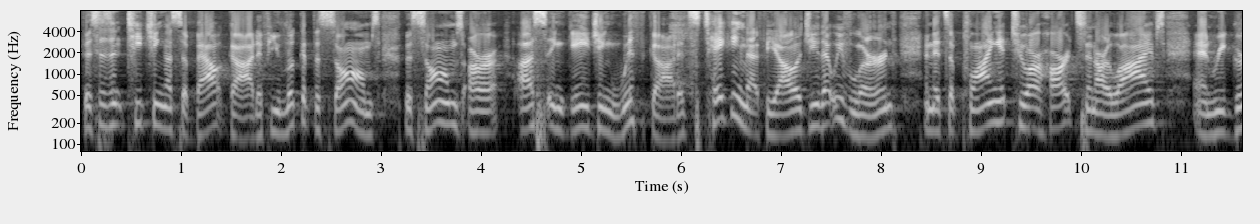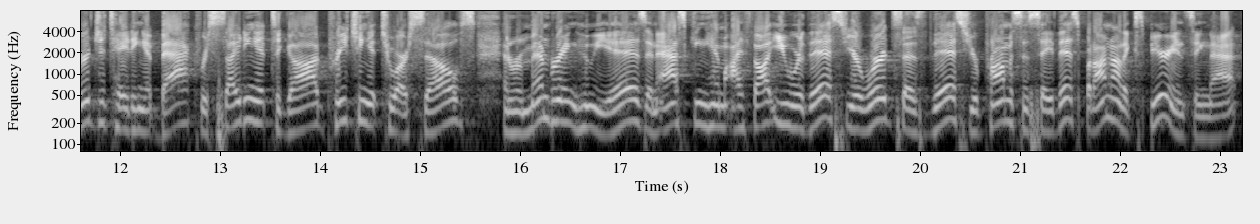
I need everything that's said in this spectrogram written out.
This isn't teaching us about God. If you look at the Psalms, the Psalms are us engaging with God. It's taking that theology that we've learned and it's applying it to our hearts and our lives and regurgitating it back, reciting it to God, preaching it to ourselves, and remembering who He is and asking Him, I thought you were this. Your word says this, your promises say this, but I'm not experiencing that,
